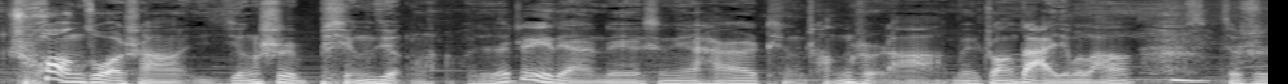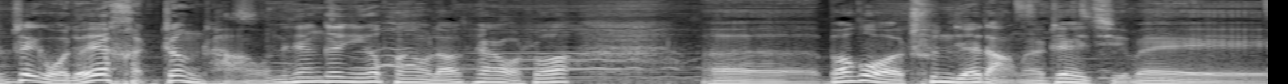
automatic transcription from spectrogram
创作上已经是瓶颈了。我觉得这一点，这个星爷还是挺诚实的啊，没装大尾巴狼，就是这个我觉得也很正常。我那天跟一个朋友聊天，我说。呃，包括春节档的这几位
